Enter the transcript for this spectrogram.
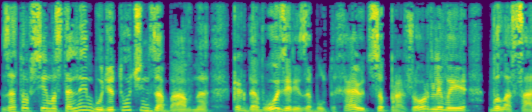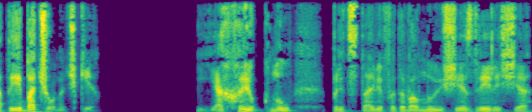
Зато всем остальным будет очень забавно, когда в озере забултыхаются прожорливые волосатые бочоночки. Я хрюкнул, представив это волнующее зрелище,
